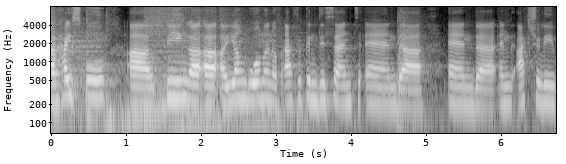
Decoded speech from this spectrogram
at high school, uh, being a, a, young woman of African descent and, uh, and, uh, and actually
